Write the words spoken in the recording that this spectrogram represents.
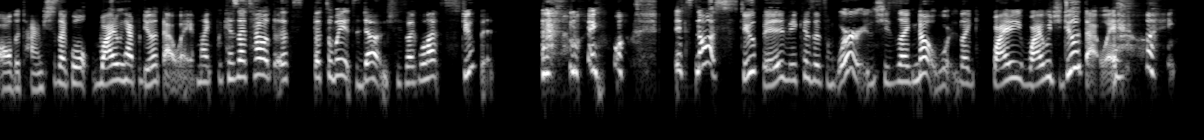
all the time. She's like, "Well, why do we have to do it that way?" I'm like, "Because that's how that's that's the way it's done." She's like, "Well, that's stupid." I'm like, well, "It's not stupid because it's words." She's like, "No, like why why would you do it that way?" like,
